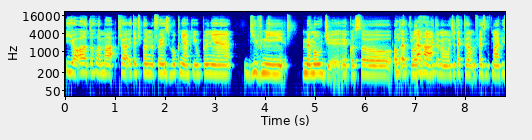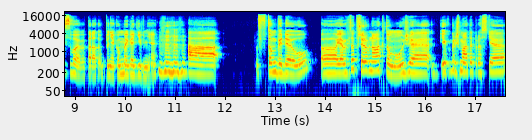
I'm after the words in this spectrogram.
Jo, ale tohle má třeba i teď Facebook nějaký úplně divný memoji, jako jsou od Apple, Aha. takový ty memoji, tak tam Facebook má nějaký svoje, vypadá to úplně jako mega divně. A v tom videu uh, já bych to přirovnala k tomu, že jako když máte prostě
